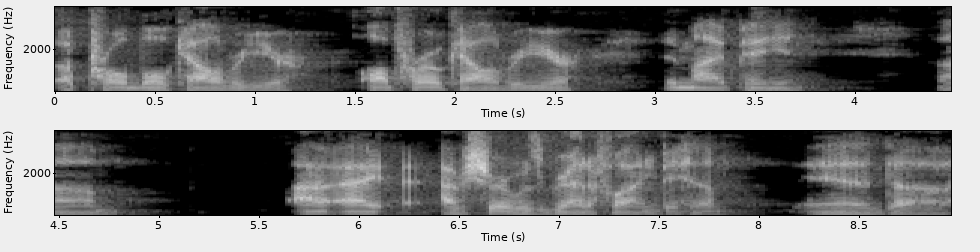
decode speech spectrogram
a Pro Bowl caliber year, all pro caliber year, in my opinion. Um, I, am sure it was gratifying to him. And uh,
